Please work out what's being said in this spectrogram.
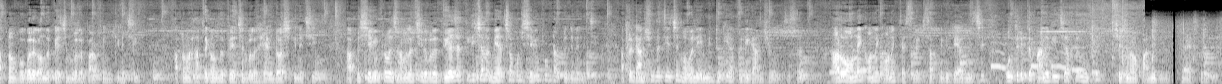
আপনার বগলে গন্ধ পেয়েছেন বলে পারফিউম কিনেছি। আপনার হাতে গন্ধ পেয়েছেন বলে হ্যান্ড ওয়াশ কিনেছি। আপনি শেভিং ফোমে ঝামেলা ছিল বলে দুই হাজার তিরিশ সালে ম্যাচ সম্পূর্ণ শেভিং ফোমটা আপনার জন্য এনেছি। আপনি গান শুনতে চেয়েছেন মোবাইলে এমনি ঢুকিয়ে আপনাকে গান শুনেছি স্যার। আরও অনেক অনেক অনেক ফ্যাসিলিটিস আপনাকে দেওয়া হয়েছে। অতিরিক্ত পানি দিয়েছি আপনার মুখে সেজন্য আমার পানি দিন অ্যাড করে দিয়েছি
